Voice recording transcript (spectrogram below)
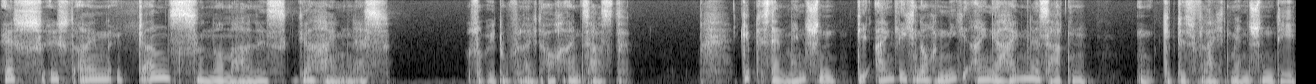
Es ist ein ganz normales Geheimnis. So wie du vielleicht auch eins hast. Gibt es denn Menschen, die eigentlich noch nie ein Geheimnis hatten? Gibt es vielleicht Menschen, die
